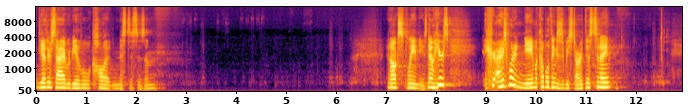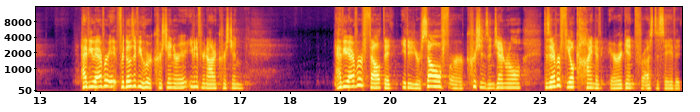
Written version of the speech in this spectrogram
The other side would be, we'll call it mysticism. And I'll explain these. Now, here's, here, I just want to name a couple of things as we start this tonight. Have you ever, for those of you who are Christian, or even if you're not a Christian, have you ever felt that either yourself or Christians in general, does it ever feel kind of arrogant for us to say that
